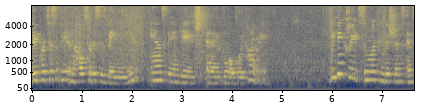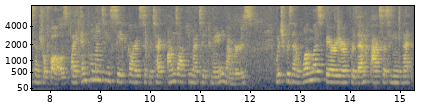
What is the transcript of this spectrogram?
they participate in the health services they need and stay engaged in the local economy. We can create similar conditions in Central Falls by implementing safeguards to protect undocumented community members, which present one less barrier for them accessing ne-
